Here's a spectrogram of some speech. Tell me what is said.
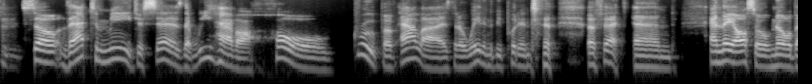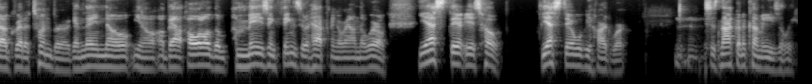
Mm-hmm. So that to me just says that we have a whole group of allies that are waiting to be put into effect and and they also know about Greta Thunberg and they know you know about all of the amazing things that are happening around the world. Yes, there is hope. Yes, there will be hard work. Mm-hmm. This is not going to come easily.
